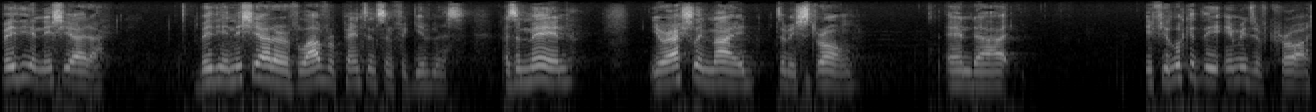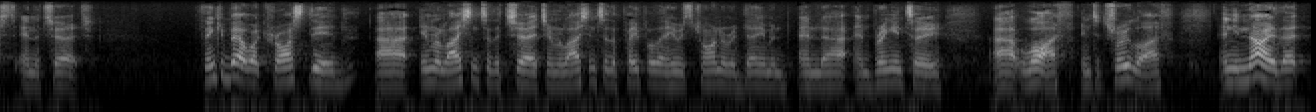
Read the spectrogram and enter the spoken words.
the initiator. Be the initiator of love, repentance, and forgiveness. As a man, you're actually made to be strong. And uh, if you look at the image of Christ and the church, think about what Christ did uh, in relation to the church, in relation to the people that he was trying to redeem and, and, uh, and bring into uh, life, into true life. And you know that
